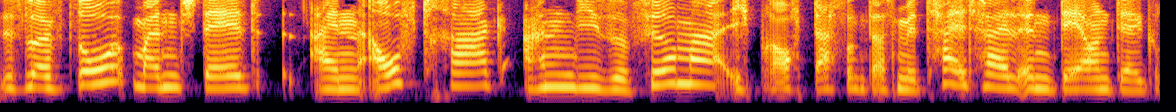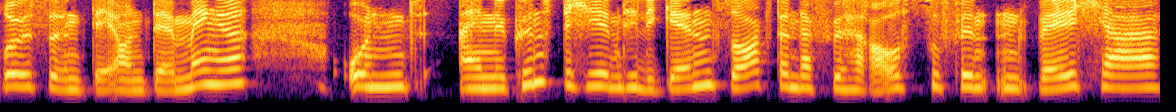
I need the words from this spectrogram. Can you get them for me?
das läuft so, man stellt einen Auftrag an diese Firma, ich brauche das und das Metallteil in der und der Größe, in der und der Menge und eine künstliche Intelligenz sorgt dann dafür herauszufinden, welcher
